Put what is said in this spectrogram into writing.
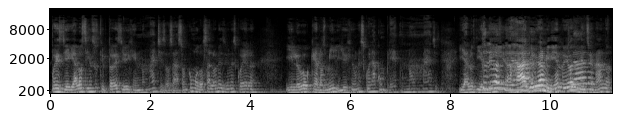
pues llegué a los 100 suscriptores y yo dije, no manches, o sea, son como dos salones de una escuela. Y luego que a los mil, y yo dije, una escuela completa, no manches. Y a los diez mil, ajá, yo lo iba midiendo, iba dimensionando.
